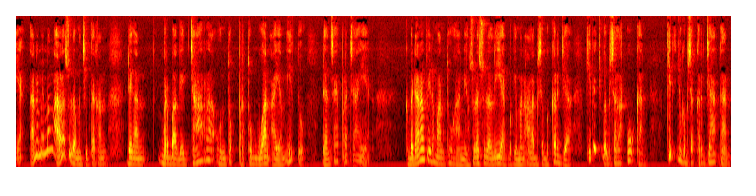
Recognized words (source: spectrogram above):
Ya, karena memang Allah sudah menciptakan dengan berbagai cara untuk pertumbuhan ayam itu. Dan saya percaya kebenaran firman Tuhan yang sudah sudah lihat bagaimana Allah bisa bekerja, kita juga bisa lakukan. Kita juga bisa kerjakan.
